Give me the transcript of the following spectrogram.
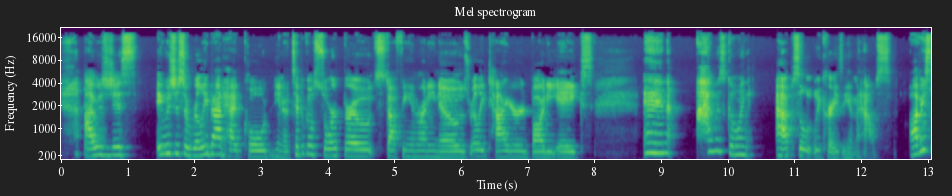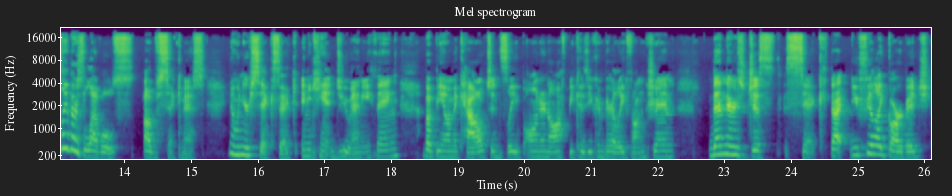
I was just it was just a really bad head cold, you know, typical sore throat, stuffy and runny nose, really tired, body aches. And I was going absolutely crazy in the house. Obviously, there's levels of sickness. You know, when you're sick, sick, and you can't do anything but be on the couch and sleep on and off because you can barely function. Then there's just sick, that you feel like garbage.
